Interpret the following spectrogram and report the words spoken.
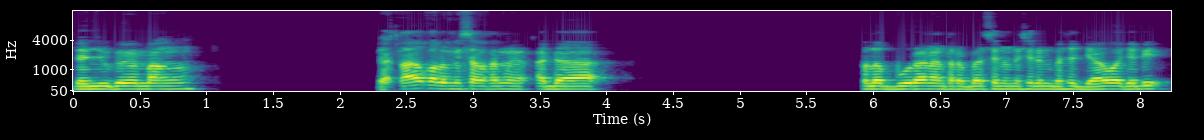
dan juga memang nggak tahu kalau misalkan ada peleburan antara bahasa Indonesia dan bahasa Jawa jadi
